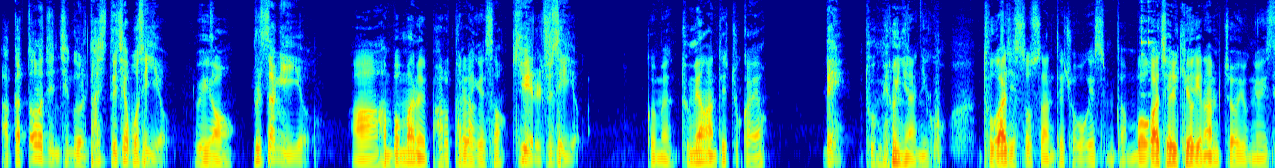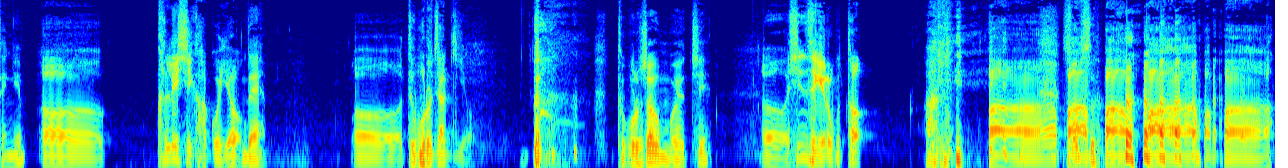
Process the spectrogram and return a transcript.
아까 떨어진 친구들 다시 드셔보세요. 왜요? 불쌍해요. 아, 한 번만에 바로 탈락해서? 기회를 주세요. 그러면 두 명한테 줄까요? 네. 두 명이 아니고 두 가지 소스한테 줘보겠습니다. 뭐가 제일 기억에 남죠, 용용이 쌤님? 어, 클래식하고요. 네. 어, 드보르작이요. 두부로작은 뭐였지? 어, 신세계로부터. 아니. 빠, 소스. 빠, 빠, 빠, 빠,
